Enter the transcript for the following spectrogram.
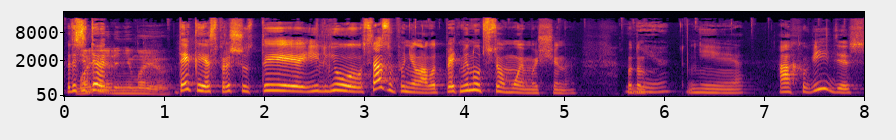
Подожди, мое да, или не мое. Дай-ка я спрошу, ты Илью сразу поняла? Вот пять минут все мой мужчина. Потом... Нет. Нет. Ах, видишь,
